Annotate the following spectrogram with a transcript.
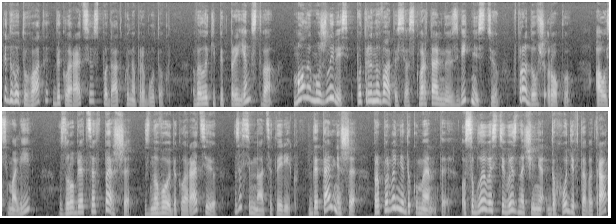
підготувати декларацію з податку на прибуток. Великі підприємства мали можливість потренуватися з квартальною звітністю впродовж року. А ось малі зроблять це вперше з новою декларацією за 2017 рік. Детальніше про первинні документи, особливості визначення доходів та витрат,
